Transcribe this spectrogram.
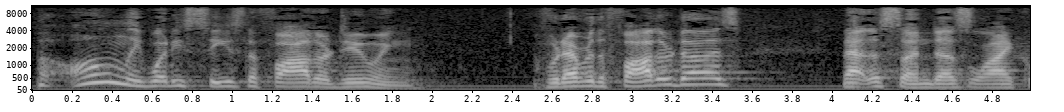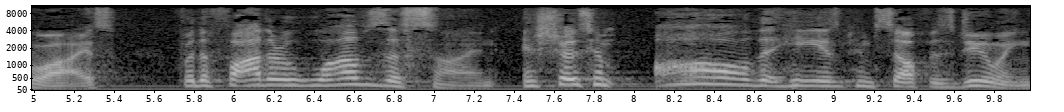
but only what he sees the Father doing. Whatever the Father does, that the Son does likewise. For the Father loves the Son and shows him all that he himself is doing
